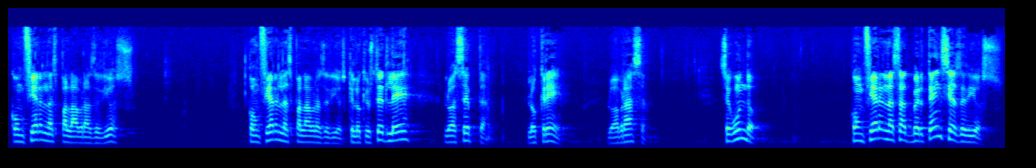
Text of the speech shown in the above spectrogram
confiar en las palabras de Dios. Confiar en las palabras de Dios. Que lo que usted lee, lo acepta, lo cree, lo abraza. Segundo, confiar en las advertencias de Dios.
